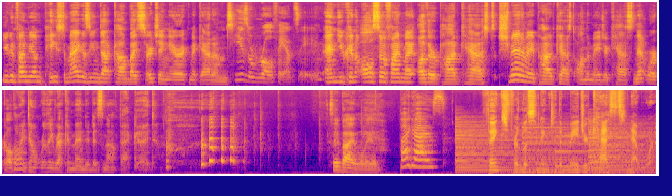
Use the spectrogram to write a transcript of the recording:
You can find me on pastemagazine.com by searching Eric McAdams. He's real fancy. And you can also find my other podcast, Schmanime Podcast, on the Major Cast Network, although I don't really recommend it. It's not that good. Say bye, Lillian. Bye, guys. Thanks for listening to the Major Casts Network.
